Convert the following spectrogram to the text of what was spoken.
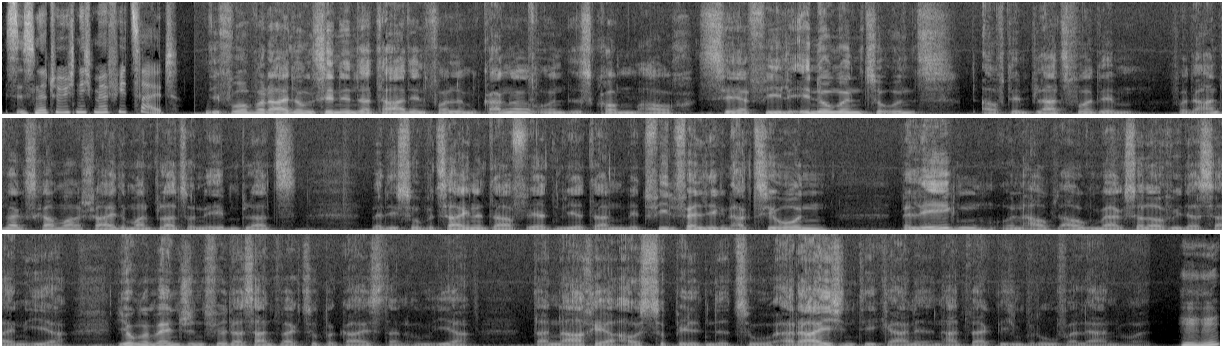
Es ist natürlich nicht mehr viel Zeit. Die Vorbereitungen sind in der Tat in vollem Gange und es kommen auch sehr viele Innungen zu uns auf den Platz vor, dem, vor der Handwerkskammer, Scheidemannplatz und Nebenplatz. Wenn ich so bezeichnen darf, werden wir dann mit vielfältigen Aktionen belegen und Hauptaugenmerk soll auch wieder sein, hier junge Menschen für das Handwerk zu begeistern, um hier dann nachher Auszubildende zu erreichen, die gerne einen handwerklichen Beruf erlernen wollen. Mhm.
